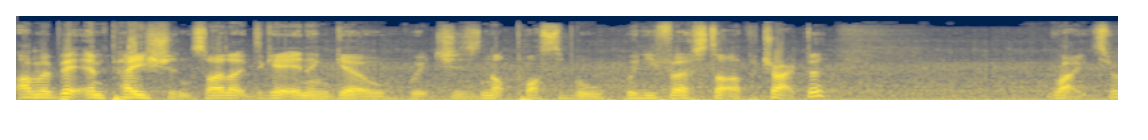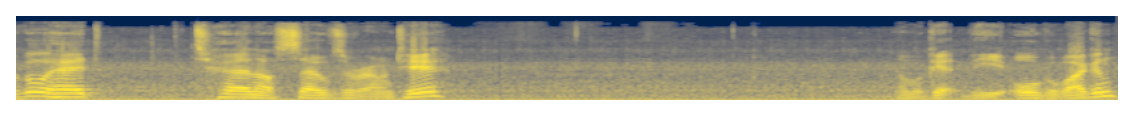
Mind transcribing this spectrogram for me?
I'm a bit impatient, so I like to get in and go, which is not possible when you first start up a tractor. Right, so we'll go ahead, turn ourselves around here, and we'll get the auger wagon.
